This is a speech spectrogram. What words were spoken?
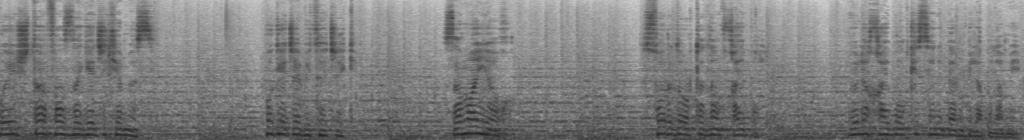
Bu iş daha fazla gecikemez. Bu gece bitecek. Zaman yok. Sonra da ortadan kaybol. Öyle kaybol ki seni ben bile bulamayayım.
